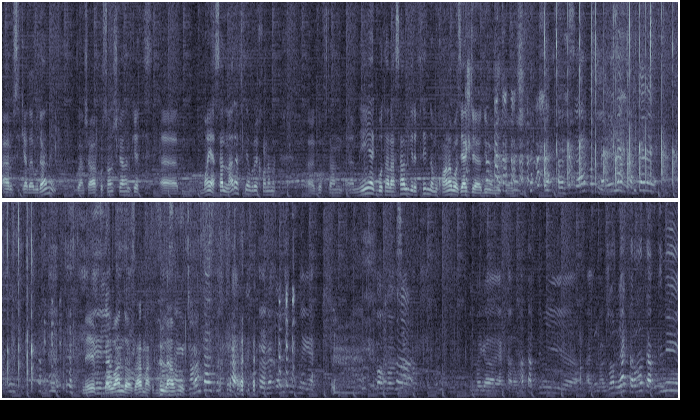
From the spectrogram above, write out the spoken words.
عروسی کرده بودن زن شوهر پرسانش کردن که ما اصل نرفتیم برای خانم. گفتن نه یک بوتل اصل گرفتیم در خانه باز یک جردیم و میخواییم نه تو داره نه با او اندازه مقبول نبود. میگه یک ترانه تقدیمی اجمل جان یک ترانه تقدیمی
